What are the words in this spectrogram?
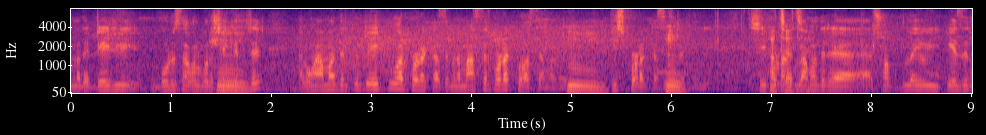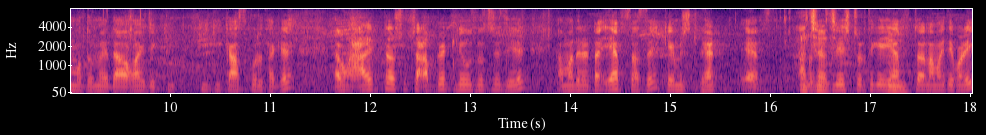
আমাদের ডেইরি গরু ছাগল বলে সেক্ষেত্রে এবং আমাদের কিন্তু একুয়ার প্রোডাক্ট আছে মানে মাছের প্রোডাক্টও আছে আমাদের ফিশ প্রোডাক্ট আছে সেই আচ্ছা, প্রোডাক্টগুলো আচ্ছা। আমাদের সবগুলাই ওই পেজের মাধ্যমে দেওয়া হয় যে কি কি কাজ করে থাকে। এবং আরেকটা সবচেয়ে আপডেট নিউজ হচ্ছে যে আমাদের একটা অ্যাপস আছে chemist vet apps play store থেকে এই অ্যাপসটা নামাইতে পারি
